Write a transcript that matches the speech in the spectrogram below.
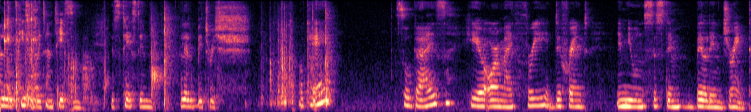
a little piece of it and tasting. It's tasting a little bitterish. Okay. So guys, here are my three different immune system building drink.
